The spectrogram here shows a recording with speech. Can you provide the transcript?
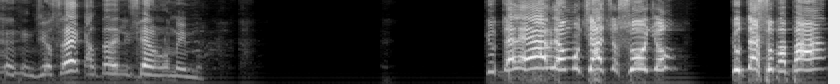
Yo sé que a ustedes le hicieron lo mismo. Que usted le hable a un muchacho suyo, que usted es su papá,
